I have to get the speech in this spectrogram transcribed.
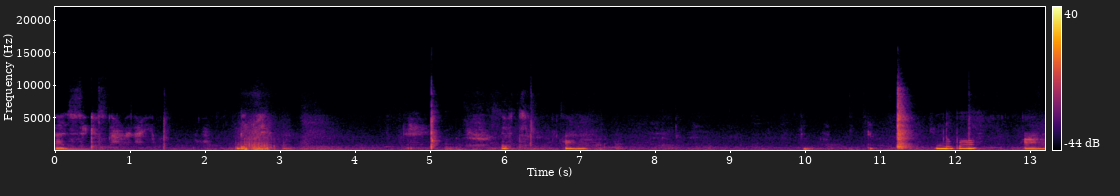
Ben size göstermeden. Bekle. Evet. Anladım. Şimdi bu. Aa.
